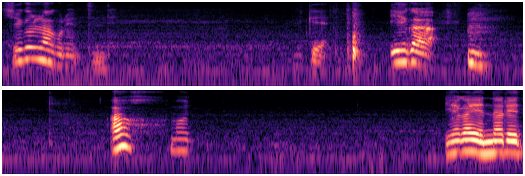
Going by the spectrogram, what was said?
찍으려고 그랬던데. 이게 얘가 아우 뭐. 얘가 옛날에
